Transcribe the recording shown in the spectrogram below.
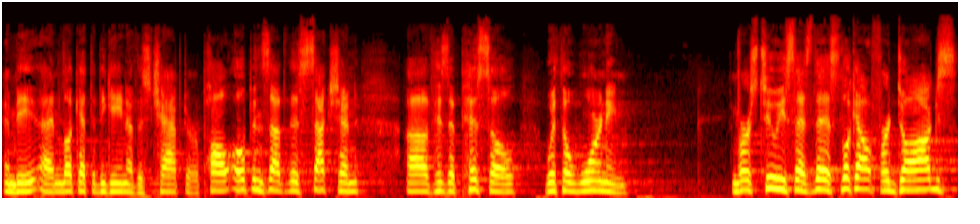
and, be, and look at the beginning of this chapter. Paul opens up this section of his epistle with a warning. In verse 2, he says this Look out for dogs,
